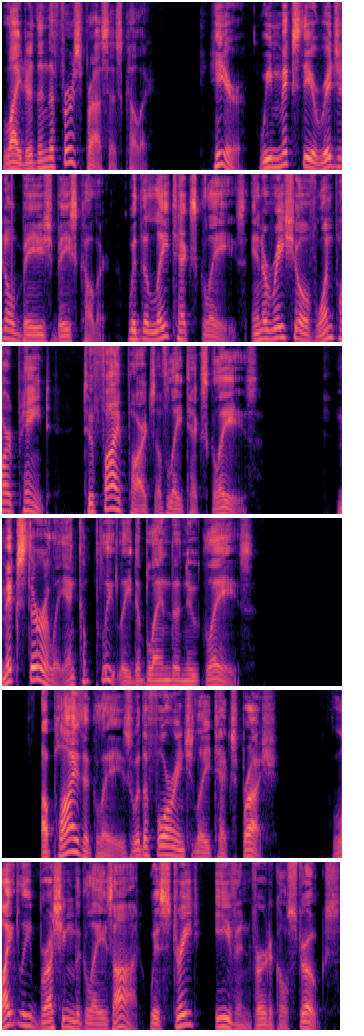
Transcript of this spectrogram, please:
lighter than the first process color. Here, we mix the original beige base color with the latex glaze in a ratio of 1 part paint to 5 parts of latex glaze. Mix thoroughly and completely to blend the new glaze. Apply the glaze with a 4-inch latex brush, lightly brushing the glaze on with straight, even vertical strokes.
